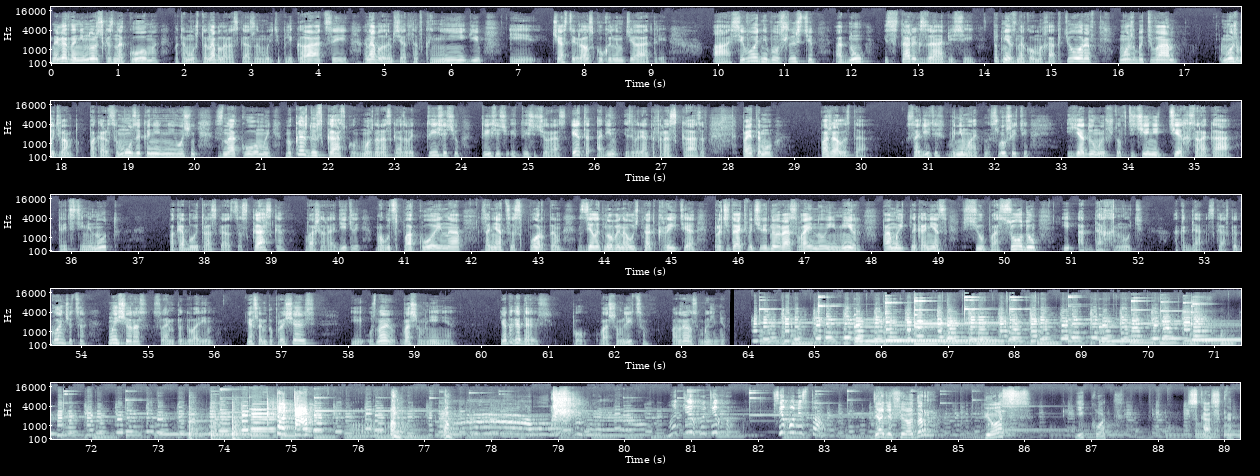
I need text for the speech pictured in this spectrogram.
наверное, немножечко знакома, потому что она была рассказана в мультипликации, она была напечатана в книге и часто игралась в кукольном театре. А сегодня вы услышите одну из старых записей. Тут нет знакомых актеров, может быть, вам... Может быть, вам покажется музыка не, не очень знакомой, но каждую сказку можно рассказывать тысячу, тысячу и тысячу раз. Это один из вариантов рассказов. Поэтому Пожалуйста, садитесь, внимательно слушайте. Я думаю, что в течение тех 40-30 минут, пока будет рассказываться сказка, ваши родители могут спокойно заняться спортом, сделать новые научные открытия, прочитать в очередной раз «Войну и мир», помыть, наконец, всю посуду и отдохнуть. А когда сказка кончится, мы еще раз с вами поговорим. Я с вами попрощаюсь и узнаю ваше мнение. Я догадаюсь по вашим лицам, понравился вам или нет. Кто там? Ну тихо, тихо, все по местам. Дядя Федор, пес и кот. Сказка.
